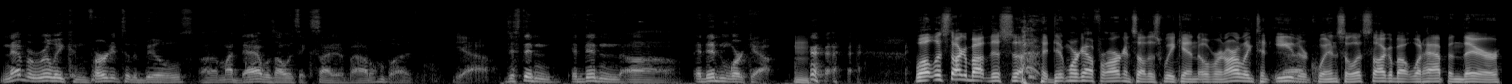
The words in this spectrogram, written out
never really converted to the Bills. Uh, my dad was always excited about them, but yeah, just didn't. It didn't. Uh, it didn't work out. Well, let's talk about this. Uh, it didn't work out for Arkansas this weekend over in Arlington either, Quinn. So let's talk about what happened there.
